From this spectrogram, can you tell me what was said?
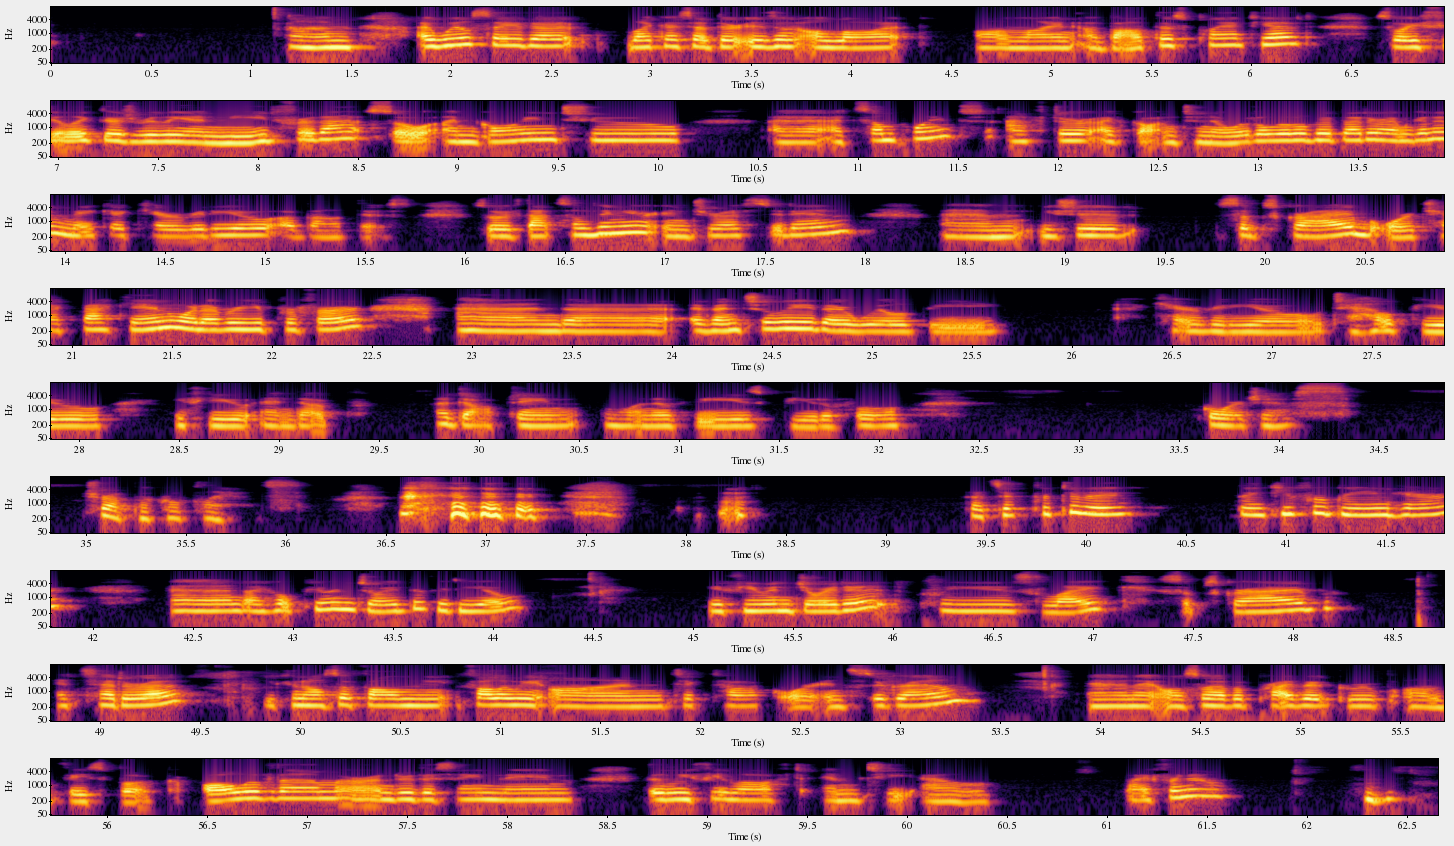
Um, I will say that, like I said, there isn't a lot online about this plant yet, so I feel like there's really a need for that. So I'm going to uh, at some point after I've gotten to know it a little bit better, I'm going to make a care video about this. So if that's something you're interested in, um, you should subscribe or check back in, whatever you prefer. And uh, eventually there will be care video to help you if you end up adopting one of these beautiful, gorgeous tropical plants. That's it for today. Thank you for being here, and I hope you enjoyed the video. If you enjoyed it, please like, subscribe, etc. You can also follow me follow me on TikTok or Instagram. And I also have a private group on Facebook. All of them are under the same name, the Leafy Loft MTL. Bye for now.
